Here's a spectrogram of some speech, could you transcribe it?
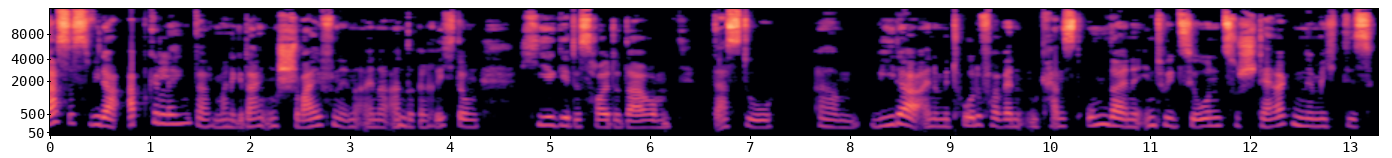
das ist wieder abgelenkt, meine Gedanken schweifen in eine andere Richtung. Hier geht es heute darum, dass du ähm, wieder eine Methode verwenden kannst, um deine Intuition zu stärken, nämlich das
